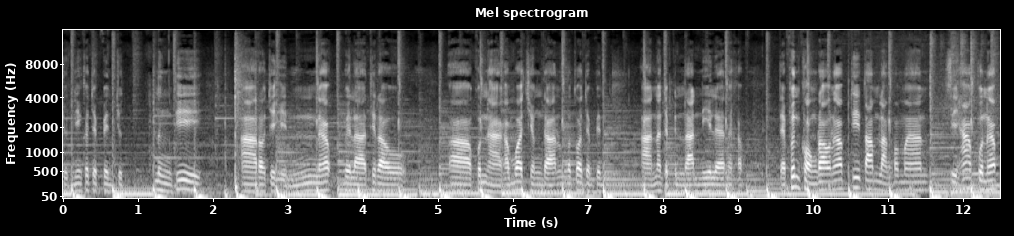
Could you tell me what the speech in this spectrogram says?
จุดนี้ก็จะเป็นจุดหนึ่งที่อ่าเราจะเห็นนะครับ เวลาที่เรา ค้นหาคำว่าเชียงดานแล้วก็จะเป็นน่าจะเป็นร้านนี้แล้วนะครับ แต่เพื่อนของเรานะครับที่ตามหลังประมาณ4ีหคนนะครับ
